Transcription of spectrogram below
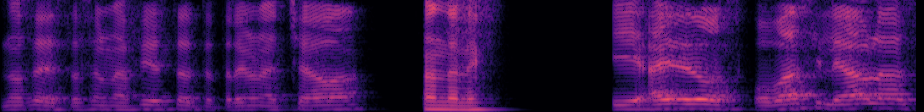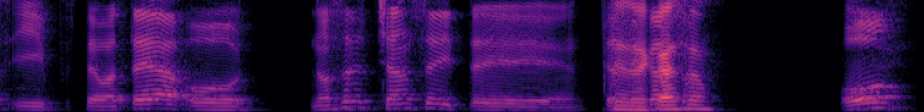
no sé, estás en una fiesta, te trae una chava Ándale. y hay de dos. O vas y le hablas y pues, te batea o, no sé, chance y te, Te hace caso. O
